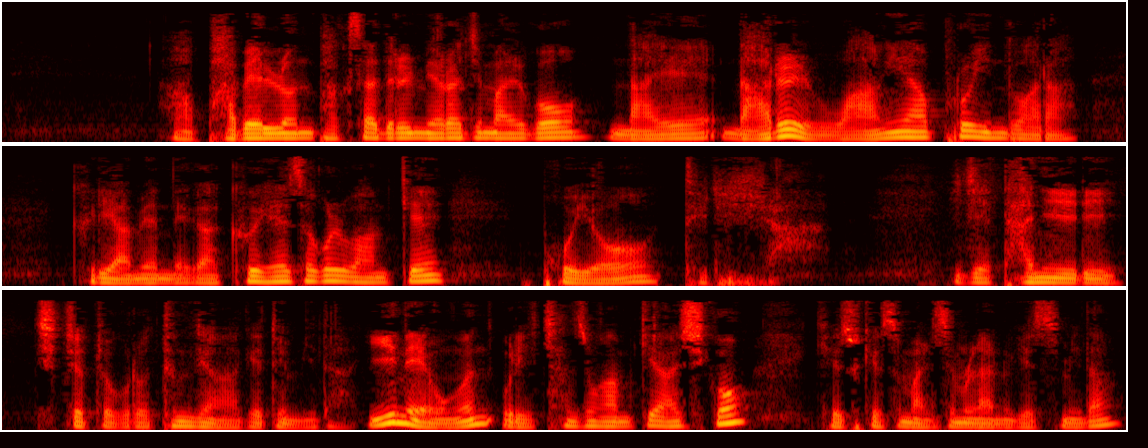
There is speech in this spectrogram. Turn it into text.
아, 바벨론 박사들을 멸하지 말고 나의 나를 왕의 앞으로 인도하라. 그리하면 내가 그 해석을 왕께 보여드리리라. 이제 다니엘이 직접적으로 등장하게 됩니다. 이 내용은 우리 찬송 함께 하시고 계속해서 말씀을 나누겠습니다.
